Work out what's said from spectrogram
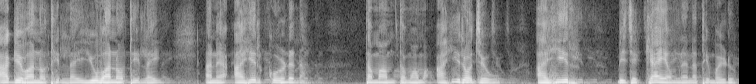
આગેવાનોથી લઈ, યુવાનોથી લઈ અને આહિર કુળના તમામ તમામ આહિરો જેવું આહિર બીજે ક્યાંય અમને નથી મળ્યું.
